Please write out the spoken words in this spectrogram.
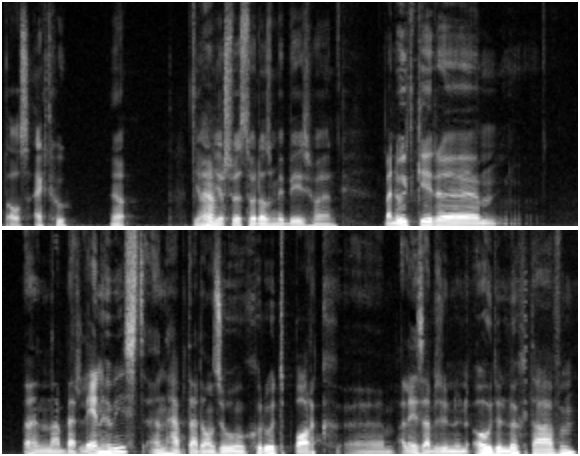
Dat was echt goed. Ja. Die Ja. Wisten waar dat ze mee bezig waren. Ik ben ooit een keer ehm, eh, naar Berlijn geweest en heb daar dan zo'n groot park. ehm allee, ze hebben zo'n oude luchthaven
